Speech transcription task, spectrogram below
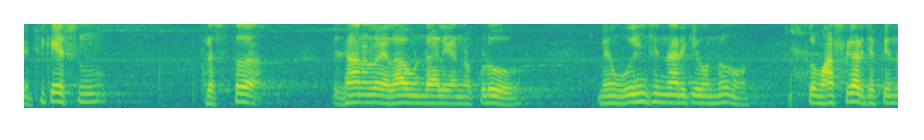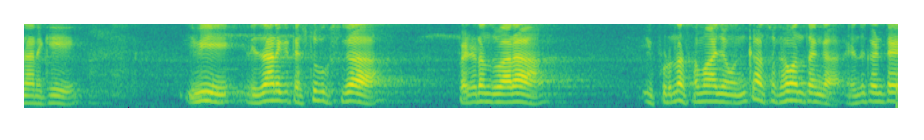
ఎడ్యుకేషన్ ప్రస్తుత విధానంలో ఎలా ఉండాలి అన్నప్పుడు మేము ఊహించిన దానికి ఉన్ను అసలు మాస్టర్ గారు చెప్పిన దానికి ఇవి నిజానికి టెక్స్ట్ బుక్స్గా పెట్టడం ద్వారా ఇప్పుడున్న సమాజం ఇంకా సుఖవంతంగా ఎందుకంటే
